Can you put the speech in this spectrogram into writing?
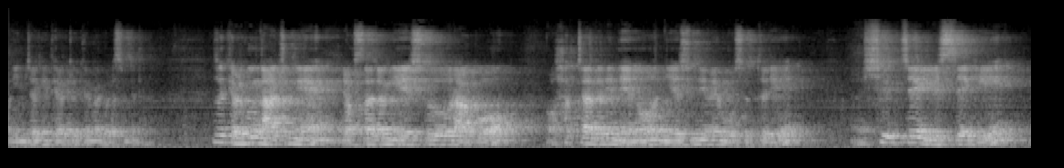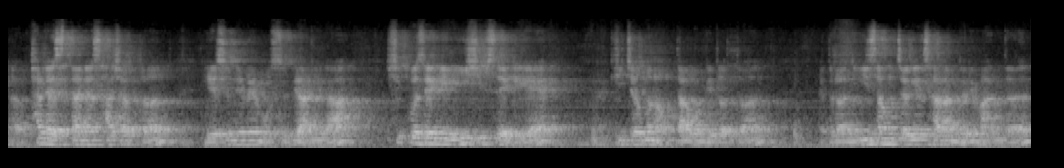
인정이 되었기 때문에 그렇습니다. 그래서 결국 나중에 역사적 예수라고 학자들이 내놓은 예수님의 모습들이 실제 1세기 팔레스타인에 사셨던 예수님의 모습이 아니라 19세기, 20세기에 기적은 없다고 믿었던 그런 이성적인 사람들이 만든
